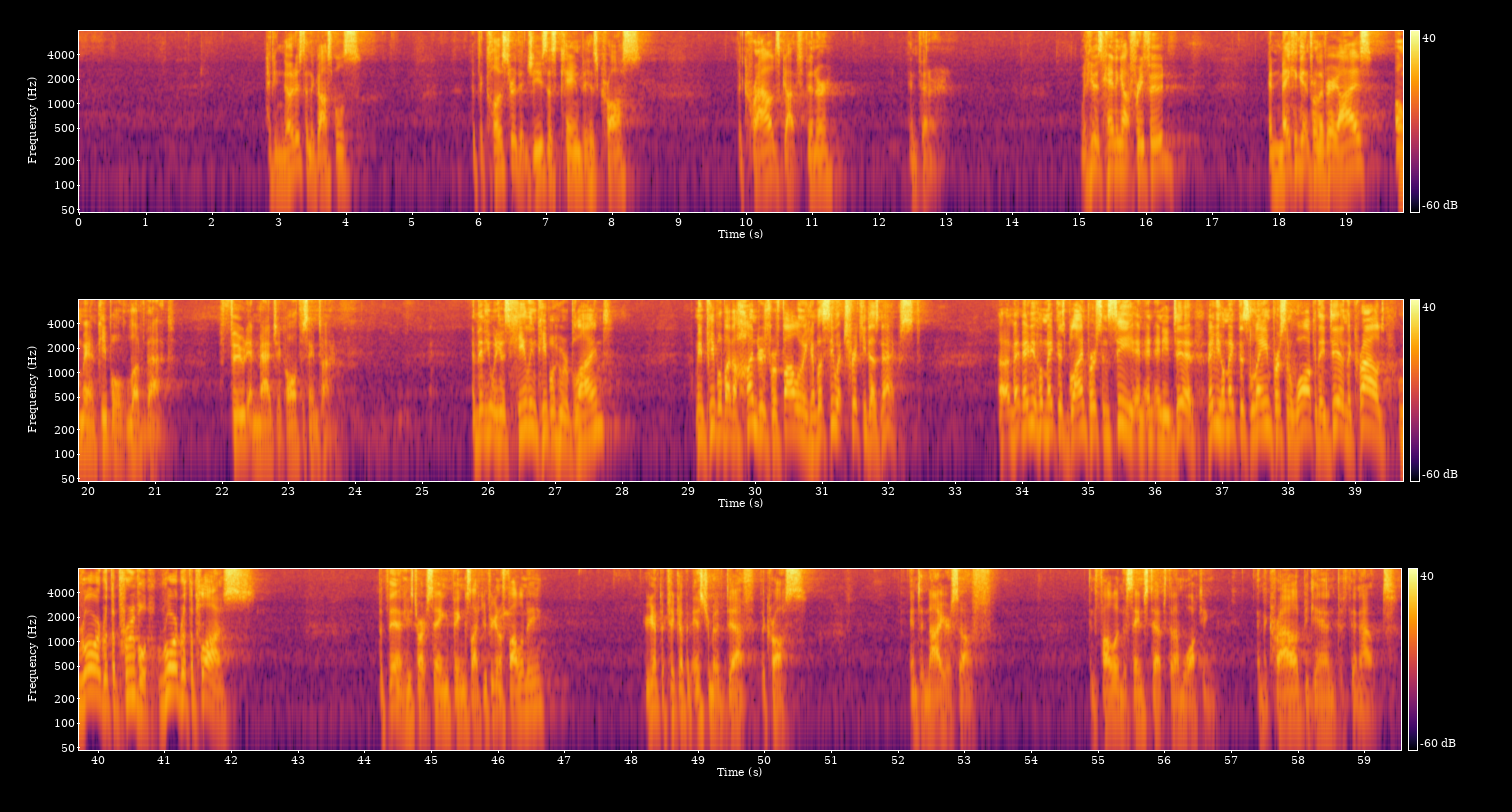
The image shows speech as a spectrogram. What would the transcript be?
Have you noticed in the Gospels that the closer that Jesus came to his cross, the crowds got thinner and thinner? When he was handing out free food and making it in front of their very eyes, oh man, people loved that. Food and magic all at the same time. And then he, when he was healing people who were blind, I mean, people by the hundreds were following him. Let's see what trick he does next. Uh, maybe he'll make this blind person see, and, and, and he did. Maybe he'll make this lame person walk, and they did, and the crowds roared with approval, roared with applause. But then he starts saying things like, if you're gonna follow me, you're gonna have to pick up an instrument of death, the cross, and deny yourself and follow in the same steps that I'm walking. And the crowd began to thin out.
